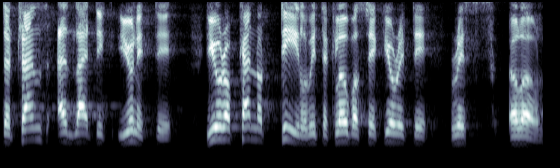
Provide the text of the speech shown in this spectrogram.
the transatlantic unity. Europe cannot deal with the global security risks alone.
